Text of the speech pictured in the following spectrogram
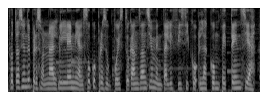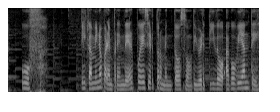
rotación de personal, millennials, poco presupuesto, cansancio mental y físico, la competencia. Uf. El camino para emprender puede ser tormentoso, divertido, agobiante.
